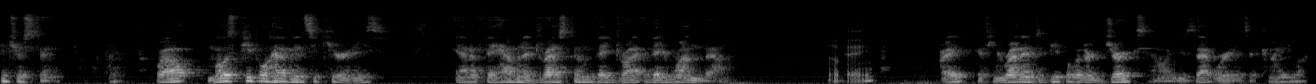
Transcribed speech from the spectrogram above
Interesting. Well, most people have insecurities, and if they haven't addressed them, they drive, they run them. Okay. Right? If you run into people that are jerks, and I'll use that word, it's a kind one,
